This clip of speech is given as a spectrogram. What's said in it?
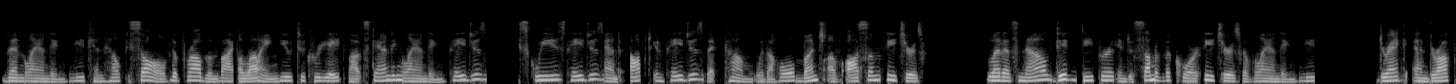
then Landingi can help solve the problem by allowing you to create outstanding landing pages, squeeze pages and opt-in pages that come with a whole bunch of awesome features. Let us now dig deeper into some of the core features of Landingi. Drag and drop.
